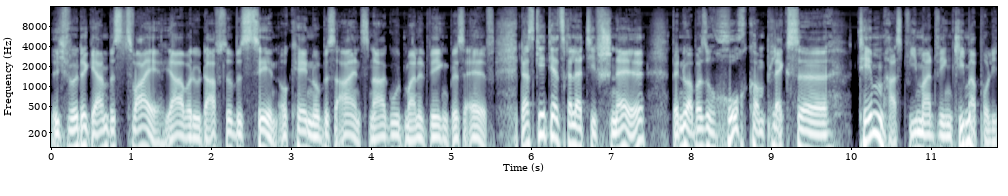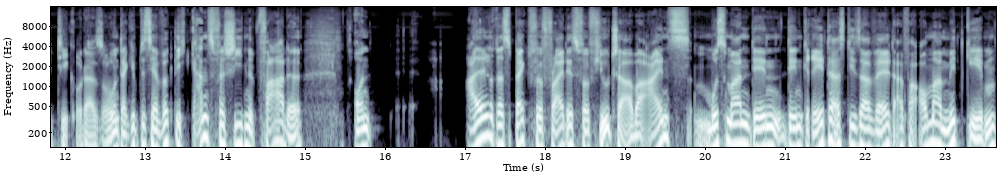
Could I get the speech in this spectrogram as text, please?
Ich würde gern bis zwei. Ja, aber du darfst nur bis zehn. Okay, nur bis eins. Na gut, meinetwegen bis elf. Das geht jetzt relativ schnell. Wenn du aber so hochkomplexe Themen hast, wie meinetwegen Klimapolitik oder so. Und da gibt es ja wirklich ganz verschiedene Pfade. Und allen Respekt für Fridays for Future, aber eins muss man den, den Gretas dieser Welt einfach auch mal mitgeben.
